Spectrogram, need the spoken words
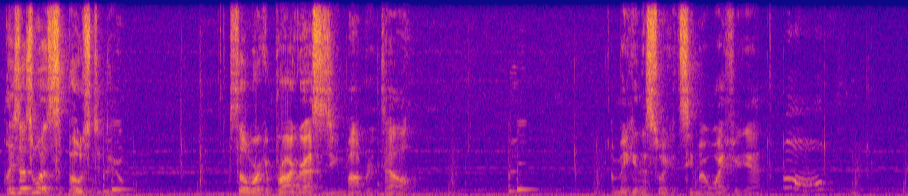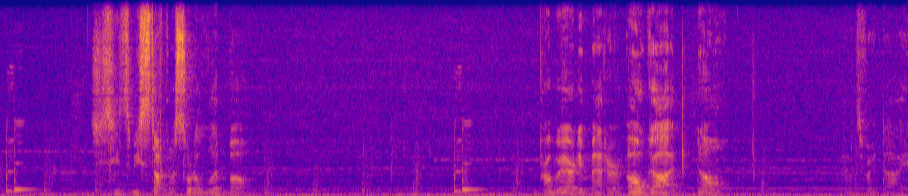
At least that's what it's supposed to do. Still a work in progress, as you can probably tell. I'm making this so I can see my wife again. Aww. She seems to be stuck in a sort of limbo probably already met her. Oh god, no. What happens if I die?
